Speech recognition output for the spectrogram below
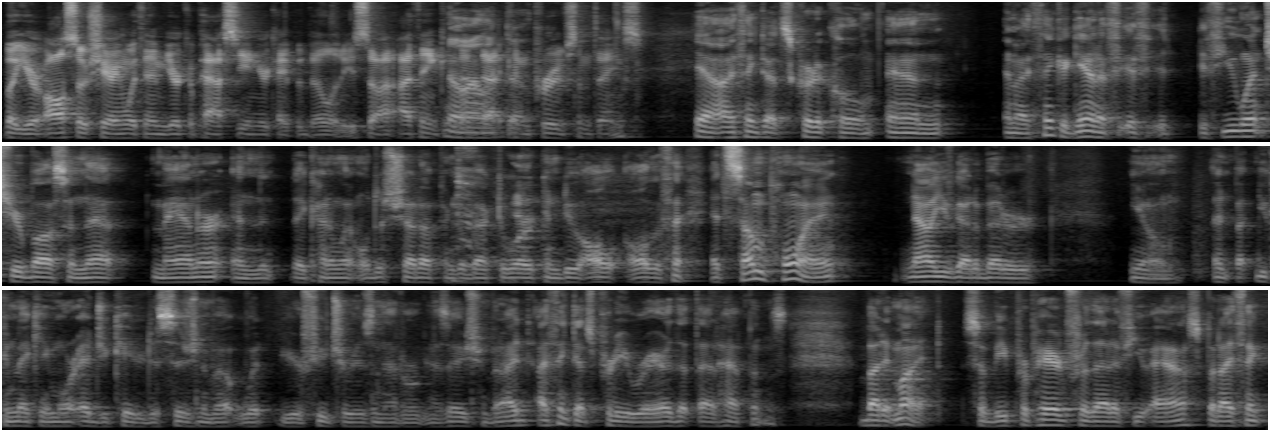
but you're also sharing with them your capacity and your capabilities. So I, think no, that, I like that, that can improve some things. Yeah, I think that's critical, and and I think again, if if if you went to your boss in that manner and they kind of went, well, just shut up and go back to work and do all all the things. At some point, now you've got a better, you know, you can make a more educated decision about what your future is in that organization. But I, I think that's pretty rare that that happens, but it might. So be prepared for that if you ask. But I think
